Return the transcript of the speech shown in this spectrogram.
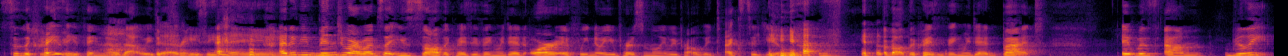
So the crazy thing though that we the did. crazy thing. And if you've been to our website, you saw the crazy thing we did. Or if we know you personally, we probably texted you yes, yes. about the crazy thing we did. But it was um, really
